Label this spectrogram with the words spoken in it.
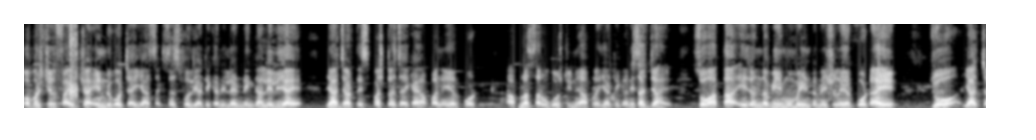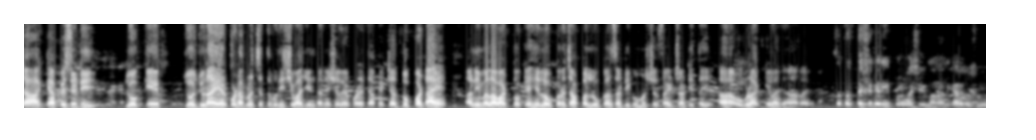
कमर्शियल फ्लाईटच्या इंडिगोच्या या सक्सेसफुल या ठिकाणी लँडिंग झालेली आहे. याच्यावर ते स्पष्टच आहे काय आपण एअरपोर्ट आपला सर्व गोष्टीने आपलं या ठिकाणी सज्ज आहे. सो आता हे जो नवी मुंबई इंटरनॅशनल एअरपोर्ट आहे जो याच्या कॅपॅसिटी जो की जो जुना एअरपोर्ट आपला छत्रपती शिवाजी इंटरनॅशनल एअरपोर्ट आहे त्यापेक्षा दुप्पट आहे. आणि मला वाटतो की हे लवकरच आपण लोकांसाठी कमर्शियल अं, उघडा केला जाणार आहे. प्रत्यक्ष प्रवासी विमानाने सुरू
